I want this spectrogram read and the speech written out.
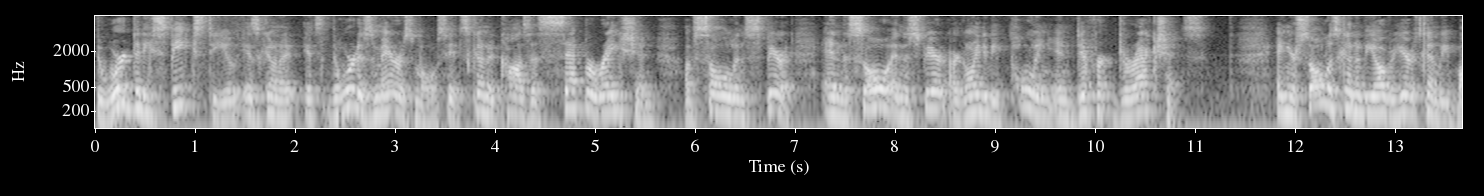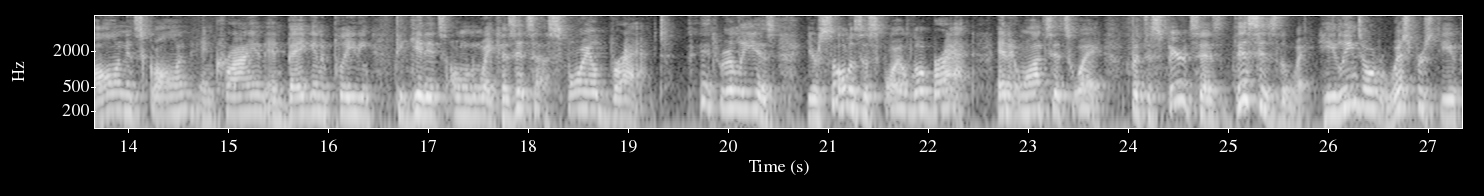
the word that he speaks to you is going to it's the word is merismos. It's going to cause a separation of soul and spirit. And the soul and the spirit are going to be pulling in different directions. And your soul is going to be over here. It's going to be bawling and squalling and crying and begging and pleading to get its own way because it's a spoiled brat. It really is. Your soul is a spoiled little brat and it wants its way. But the Spirit says, This is the way. He leans over, whispers to you,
